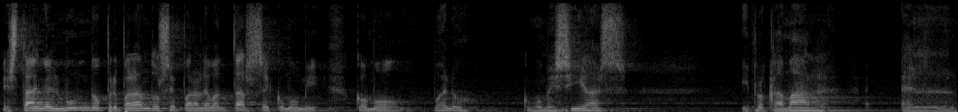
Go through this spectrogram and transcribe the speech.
está en el mundo preparándose para levantarse como bueno, como Mesías y proclamar el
